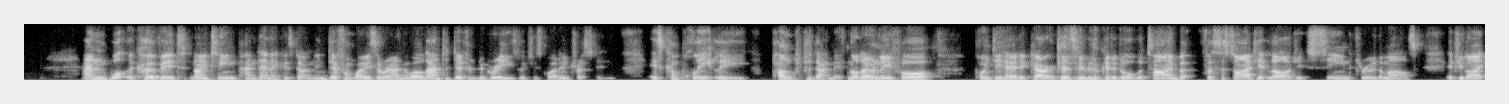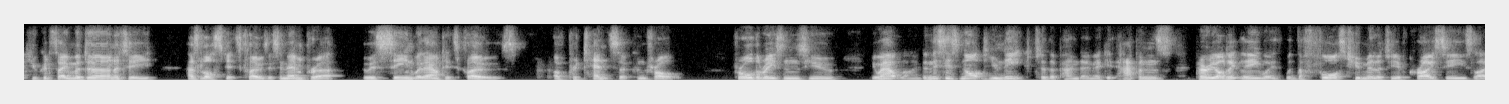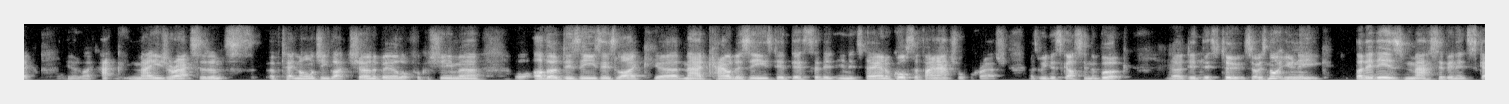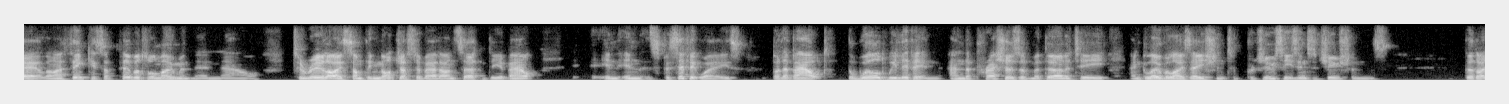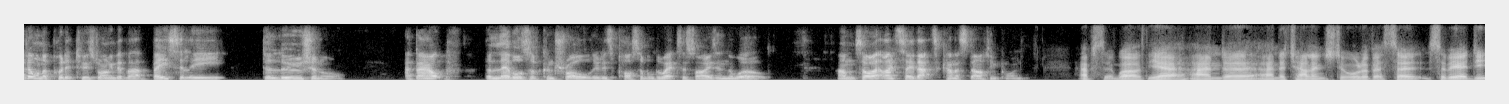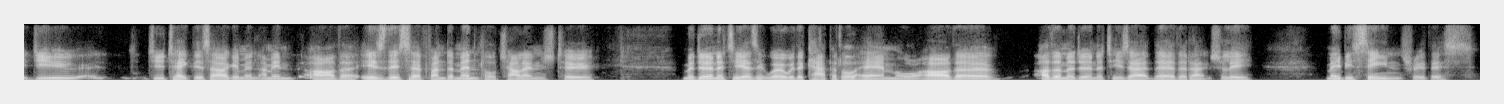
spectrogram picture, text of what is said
And what the COVID 19 pandemic has done in different ways around the world and to different degrees, which is quite interesting, is completely punctured that myth, not only for pointy headed characters who look at it all the time, but for society at large. It's seen through the mask. If you like, you could say modernity has lost its clothes. It's an emperor who is seen without its clothes of pretense at control for all the reasons you you outlined. And this is not unique to the pandemic. It happens periodically with, with the forced humility of crises like, you know, like major accidents of technology like Chernobyl or Fukushima or other diseases like uh, mad cow disease did this in its day. And of course, the financial crash, as we discuss in the book, uh, mm. did this too. So it's not unique, but it is massive in its scale. And I think it's a pivotal moment then now to realize something not just about uncertainty, about in, in specific ways, but about the world we live in and the pressures of modernity and globalization to produce these institutions that I don't want to put it too strongly, but basically delusional about the levels of control it is possible to exercise in the world. Um, so I, would say that's a kind of starting point. Absolutely. Well, yeah, and uh, and a challenge to all of us. So, Sobia, do, do you do you take this argument? I mean, are there is this a fundamental challenge to modernity, as it were, with a capital M, or are there other modernities out there that actually may be seen through this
